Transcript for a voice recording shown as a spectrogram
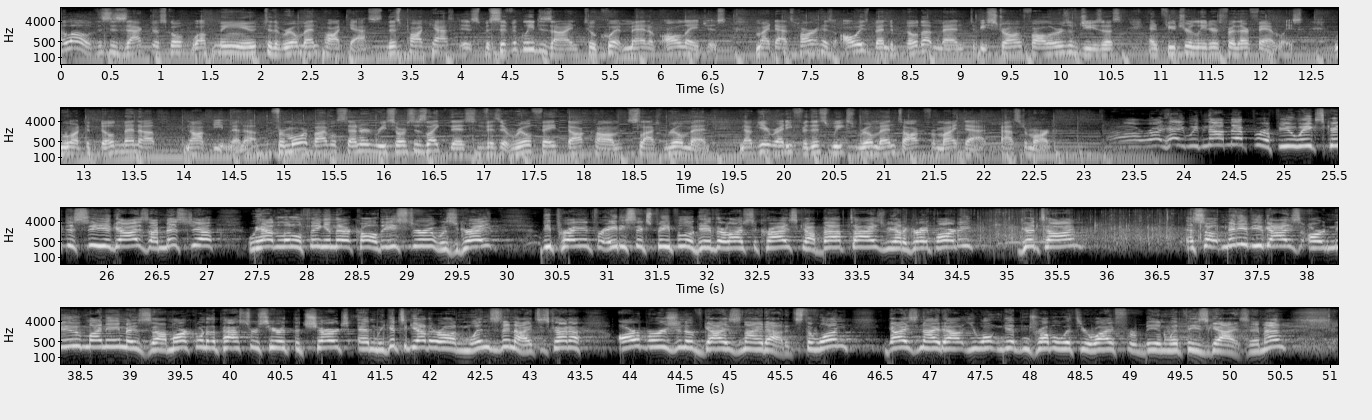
Hello, this is Zach Driscoll welcoming you to the Real Men Podcast. This podcast is specifically designed to equip men of all ages. My dad's heart has always been to build up men to be strong followers of Jesus and future leaders for their families. We want to build men up, not beat men up. For more Bible-centered resources like this, visit realfaith.com slash realmen. Now get ready for this week's Real Men Talk from my dad, Pastor Mark. Hey, we've not met for a few weeks. Good to see you guys. I missed you. We had a little thing in there called Easter. It was great. Be praying for 86 people who gave their lives to Christ, got baptized. We had a great party, good time. And so many of you guys are new. My name is uh, Mark, one of the pastors here at the church, and we get together on Wednesday nights. It's kind of our version of guys' night out. It's the one guys' night out you won't get in trouble with your wife for being with these guys. Amen?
